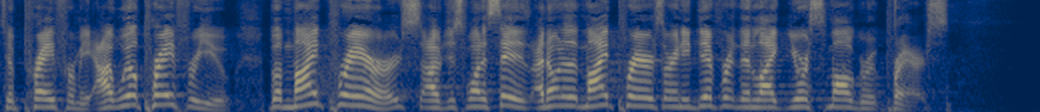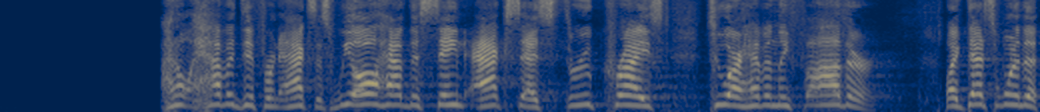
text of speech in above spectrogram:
to pray for me. I will pray for you. But my prayers, I just want to say this, I don't know that my prayers are any different than like your small group prayers. I don't have a different access. We all have the same access through Christ to our Heavenly Father. Like, that's one of the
